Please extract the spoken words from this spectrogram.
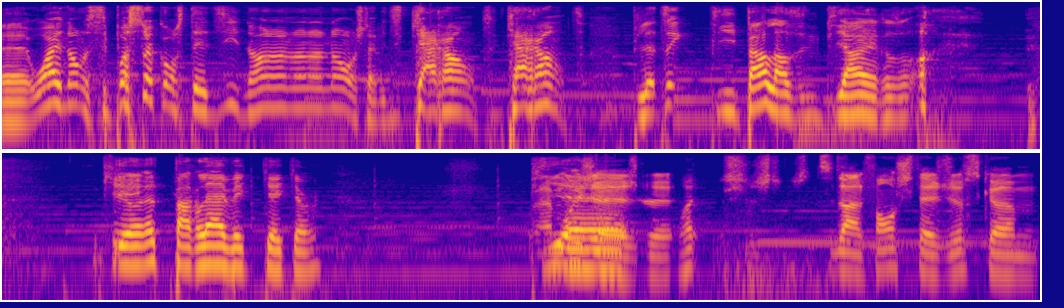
Euh, ouais, non, mais c'est pas ça qu'on s'était dit. Non, non, non, non, non, je t'avais dit 40, 40. Puis là, tu sais, il parle dans une pierre, genre. Qui aurait de parler avec quelqu'un. Puis, moi, euh, je, je, ouais. je- je- tu sais, dans le fond, je fais juste comme.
